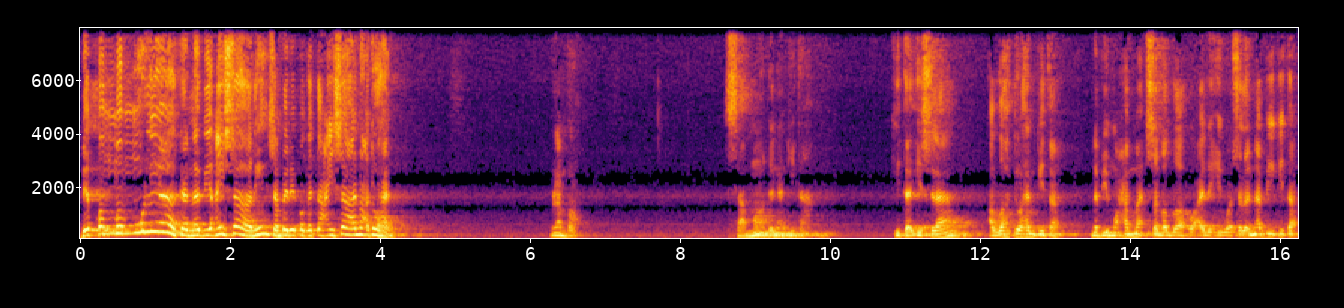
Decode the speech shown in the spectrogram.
Dia memuliakan Nabi Isa ni sampai dia kata Isa anak Tuhan. Melampau. Sama dengan kita. Kita Islam, Allah Tuhan kita. Nabi Muhammad sallallahu alaihi wasallam nabi kita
